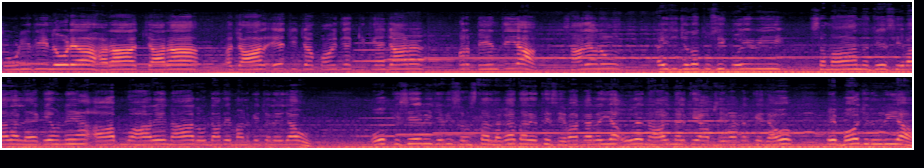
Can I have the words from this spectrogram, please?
ਤੂੜੀ ਦੀ ਲੋੜ ਆ, ਹਰਾ ਚਾਰਾ ਆਚਾਰ ਇਹ ਚੀਜ਼ਾਂ ਪਹੁੰਚਦੀਆਂ ਕੀਤੀਆਂ ਜਾਣ, ਪਰ ਬੇਨਤੀ ਆ ਸਾਰਿਆਂ ਨੂੰ ਇਹ ਜੀ, ਜਦੋਂ ਤੁਸੀਂ ਕੋਈ ਵੀ ਸਮਾਨ ਜੇ ਸੇਵਾ ਦਾ ਲੈ ਕੇ ਆਉਨੇ ਆ, ਆਪ ਮੁਹਾਰੇ ਨਾ ਰੋਡਾਂ ਤੇ ਬਣ ਕੇ ਚਲੇ ਜਾਓ। ਉਹ ਕਿਸੇ ਵੀ ਜਿਹੜੀ ਸੰਸਥਾ ਲਗਾਤਾਰ ਇੱਥੇ ਸੇਵਾ ਕਰ ਰਹੀ ਆ, ਉਹਦੇ ਨਾਲ ਮਿਲ ਕੇ ਆਪ ਸੇਵਾ ਕਰਕੇ ਜਾਓ। ਇਹ ਬਹੁਤ ਜ਼ਰੂਰੀ ਆ,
